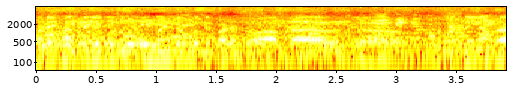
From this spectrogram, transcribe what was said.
আর এখান থেকে কোনো মুভমেন্টও হতে পারে। তো আমরা ওই জন্যই আমরা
